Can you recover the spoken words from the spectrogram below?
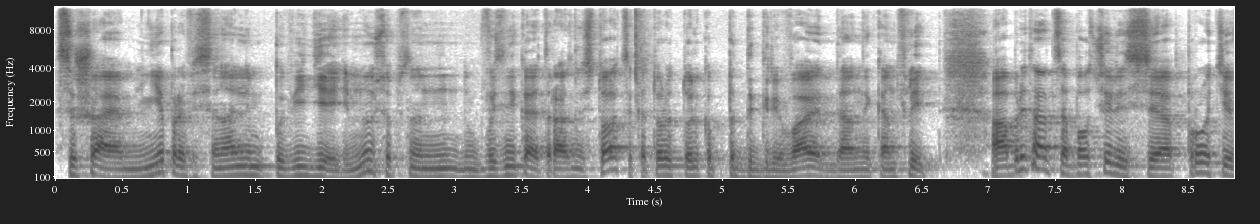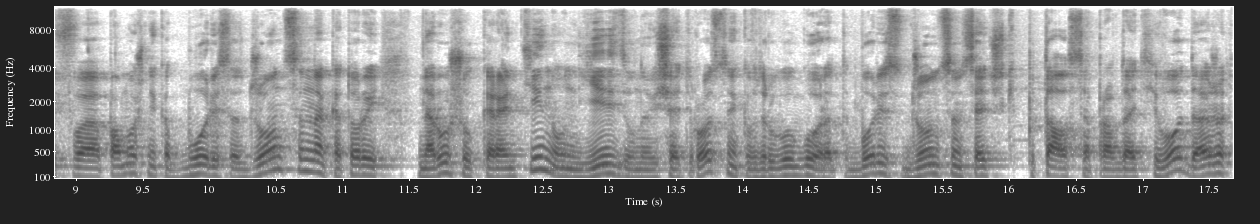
США непрофессиональным поведением. Ну и, собственно, возникают разные ситуации, которые только подогревают данный конфликт. А британцы ополчились э, против э, помощника Бориса Джонсона, который нарушил карантин. Он ездил навещать родственников в другой город. Борис Джонсон всячески пытался оправдать его. Даже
